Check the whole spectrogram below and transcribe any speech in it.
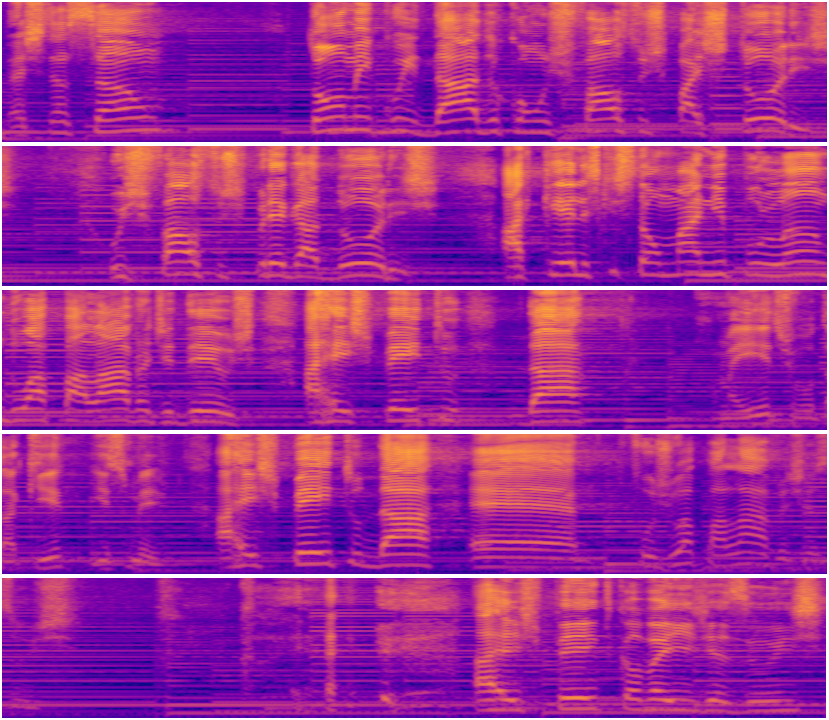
preste atenção, tomem cuidado com os falsos pastores, os falsos pregadores, aqueles que estão manipulando a palavra de Deus a respeito da. Calma aí, deixa eu voltar aqui. Isso mesmo. A respeito da. É... Fugiu a palavra, Jesus. a respeito, calma aí, Jesus.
